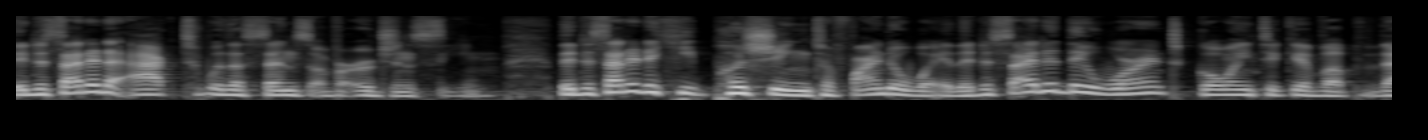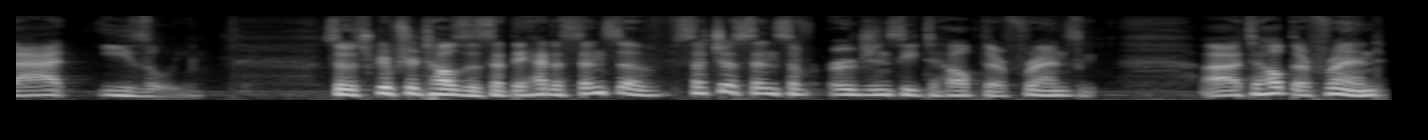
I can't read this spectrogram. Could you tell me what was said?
they decided to act with a sense of urgency. They decided to keep pushing to find a way. They decided they weren't going to give up that easily. So scripture tells us that they had a sense of such a sense of urgency to help their friends uh, to help their friend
